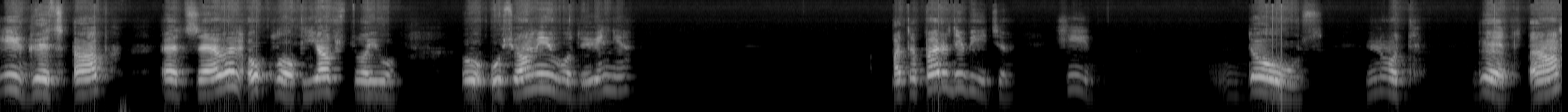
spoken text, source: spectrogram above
He gets up at seven o'clock. Я встаю у сьомій годині. А тепер дивіться. He does not get up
